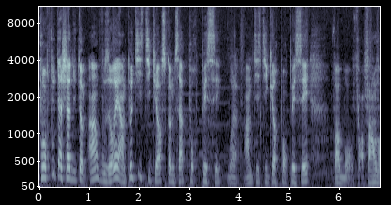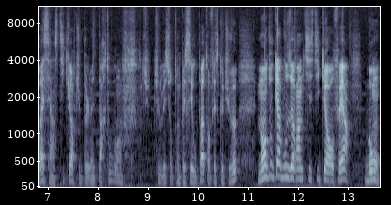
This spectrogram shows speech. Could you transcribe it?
Pour tout achat du tome 1, vous aurez un petit stickers comme ça pour PC. Voilà, un petit sticker pour PC Enfin bon, enfin en vrai c'est un sticker, tu peux le mettre partout, hein. tu, le mets sur ton PC ou pas, t'en fais ce que tu veux. Mais en tout cas vous aurez un petit sticker offert. Bon,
